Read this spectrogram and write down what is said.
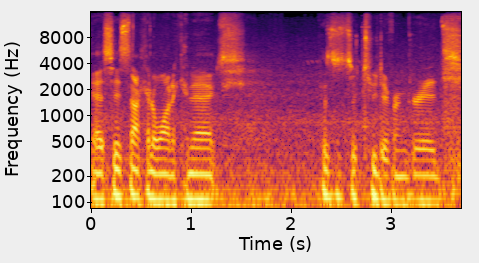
Yeah, see, it's not going to want to connect because it's a two different grids.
